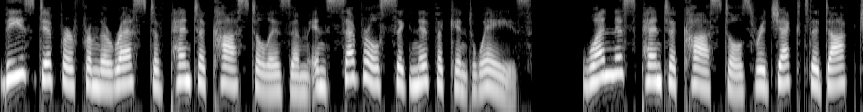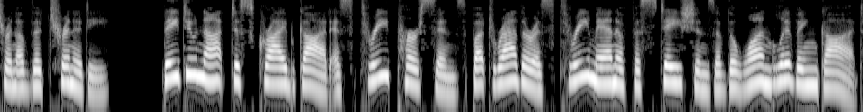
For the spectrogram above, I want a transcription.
these differ from the rest of Pentecostalism in several significant ways. Oneness Pentecostals reject the doctrine of the Trinity. They do not describe God as three persons but rather as three manifestations of the one living God.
